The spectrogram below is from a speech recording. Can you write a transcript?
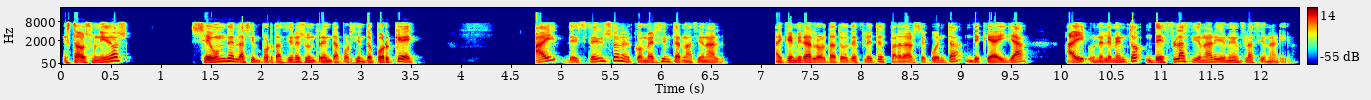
Estados Unidos se hunden las importaciones un 30%. ¿Por qué? Hay descenso en el comercio internacional. Hay que mirar los datos de fletes para darse cuenta de que ahí ya hay un elemento deflacionario y no inflacionario.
